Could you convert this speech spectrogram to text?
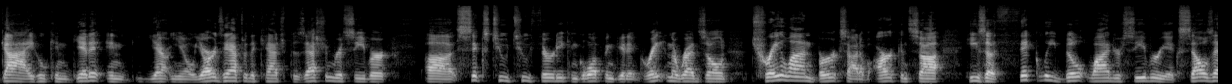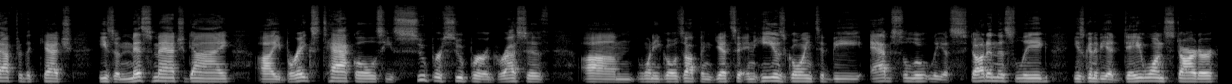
guy who can get it in you know yards after the catch, possession receiver. Uh, 6'2", 230, can go up and get it. Great in the red zone. Treylon Burks out of Arkansas. He's a thickly built wide receiver. He excels after the catch. He's a mismatch guy. Uh, he breaks tackles. He's super, super aggressive um, when he goes up and gets it. And he is going to be absolutely a stud in this league. He's going to be a day one starter.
